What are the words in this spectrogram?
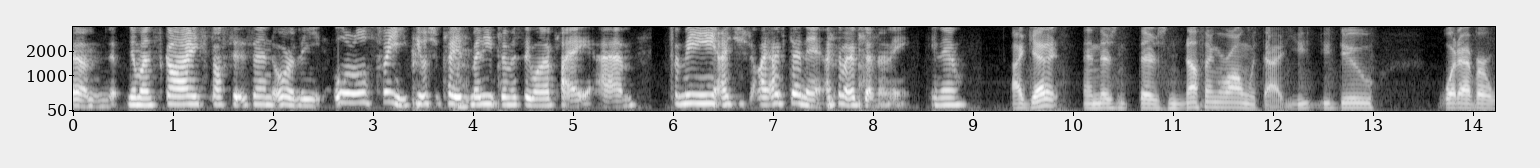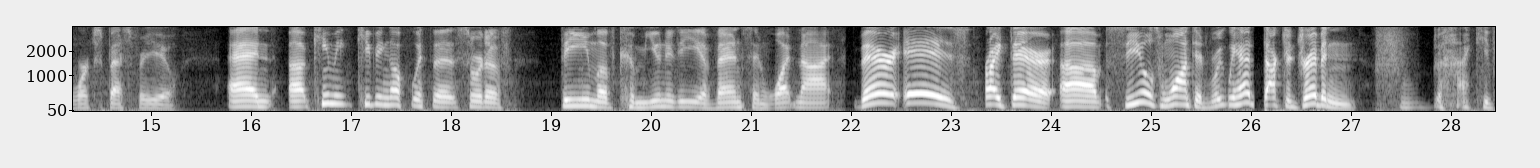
um, No Man's Sky, Star Citizen, or Elite, or all three. People should play as many of them as they want to play. Um, for me, I just I, I've done it. I feel like I've done it. You know. I get it, and there's there's nothing wrong with that. You you do whatever works best for you, and uh, keeping keeping up with the sort of theme of community events and whatnot. There is right there, um, Seals Wanted. We, we had Dr. Dribbin. I keep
